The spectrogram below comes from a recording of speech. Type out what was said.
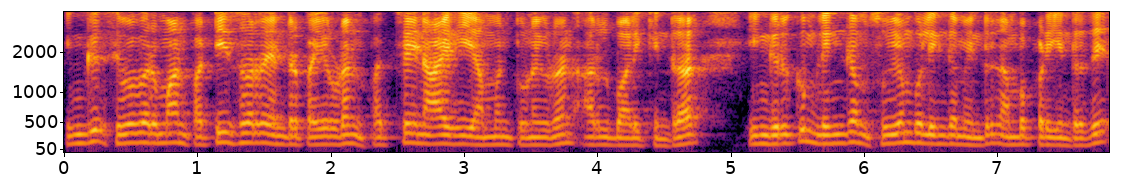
இங்கு சிவபெருமான் பட்டீஸ்வரர் என்ற பெயருடன் பச்சை நாயகி அம்மன் துணையுடன் அருள்பாலிக்கின்றார். இங்கிருக்கும் லிங்கம் சுயம்பு லிங்கம் என்று நம்பப்படுகின்றது.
